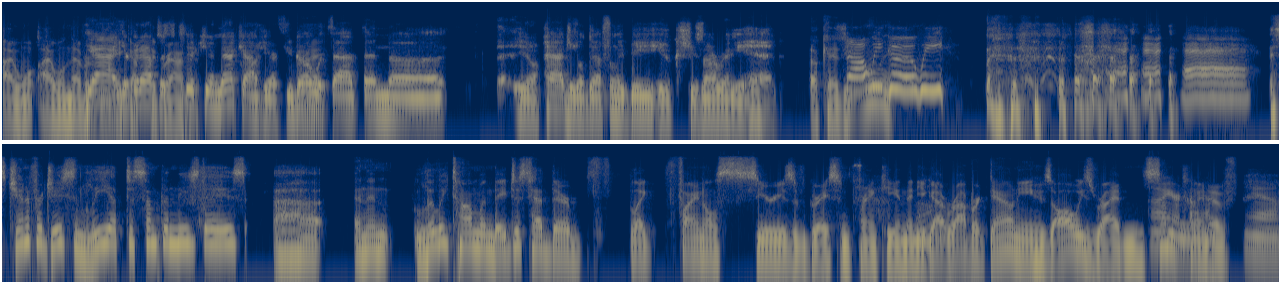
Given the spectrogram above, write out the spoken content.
I won't. I will never. yeah, make you're gonna up have to ground. stick your neck out here. If you go Right. with that, then uh, you know Paget will definitely beat you because she's already ahead. Okay. The So we only- go. We. is Jennifer Jason Lee up to something these days? Uh, and then Lily Tomlin, they just had their like final series of Grace and Frankie, and then you got Robert Downey, who's always riding some Iron kind Man. of Yeah.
